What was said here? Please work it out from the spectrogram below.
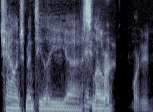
challenged, mentally uh, Can't slow. More dude.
